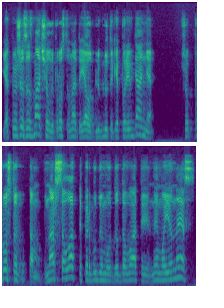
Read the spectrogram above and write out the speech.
Як ви вже зазначили, просто знаєте, я от люблю таке порівняння, що просто там в наш салат тепер будемо додавати не майонез,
